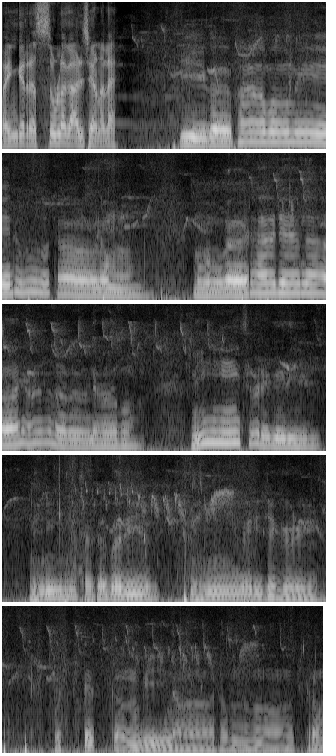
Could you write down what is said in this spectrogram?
ഭയങ്കര രസമുള്ള കാഴ്ചയാണ് അല്ലേ? ഈകഭാവമേരുതാളം നീ നീ നീ ഒറ്റക്കമ്പിനാദം മാത്രം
